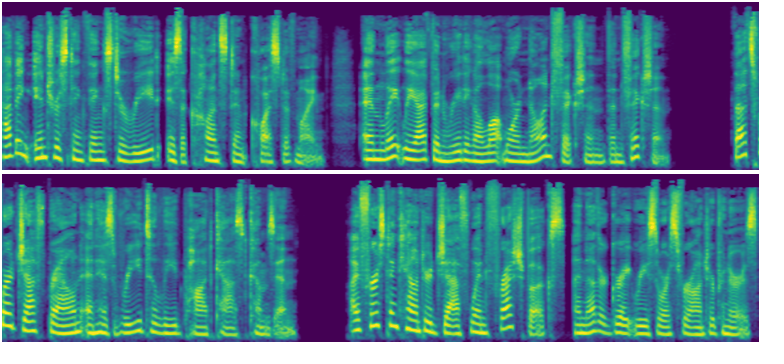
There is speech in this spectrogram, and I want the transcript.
Having interesting things to read is a constant quest of mine, and lately I've been reading a lot more nonfiction than fiction. That's where Jeff Brown and his Read to Lead podcast comes in. I first encountered Jeff when FreshBooks, another great resource for entrepreneurs,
